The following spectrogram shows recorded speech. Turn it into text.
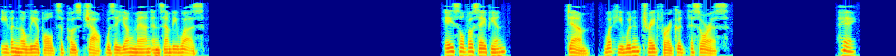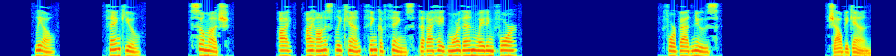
even though Leopold supposed Chow was a young man and Zambi was. A Silvosapien? Damn, what he wouldn't trade for a good thesaurus. Hey! Leo! Thank you! So much! I, I honestly can't think of things that I hate more than waiting for. For bad news. Chow began,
